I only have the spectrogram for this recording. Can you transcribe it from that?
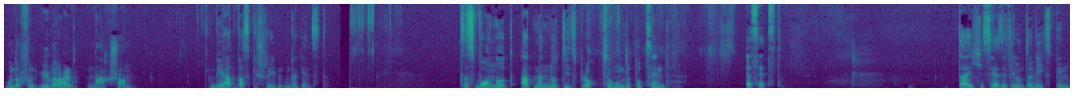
und auch von überall nachschauen. Wer hat was geschrieben und ergänzt? Das OneNote hat meinen Notizblock zu 100% ersetzt. Da ich sehr, sehr viel unterwegs bin,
